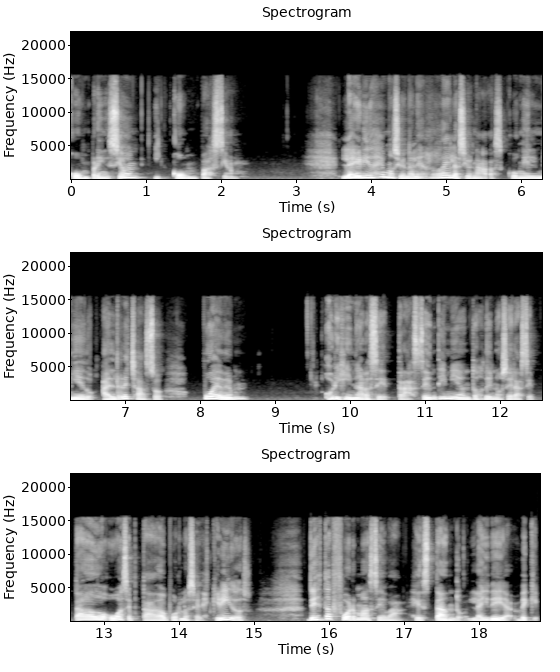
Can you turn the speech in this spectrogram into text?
comprensión y compasión. Las heridas emocionales relacionadas con el miedo al rechazo pueden originarse tras sentimientos de no ser aceptado o aceptada por los seres queridos. De esta forma se va gestando la idea de que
